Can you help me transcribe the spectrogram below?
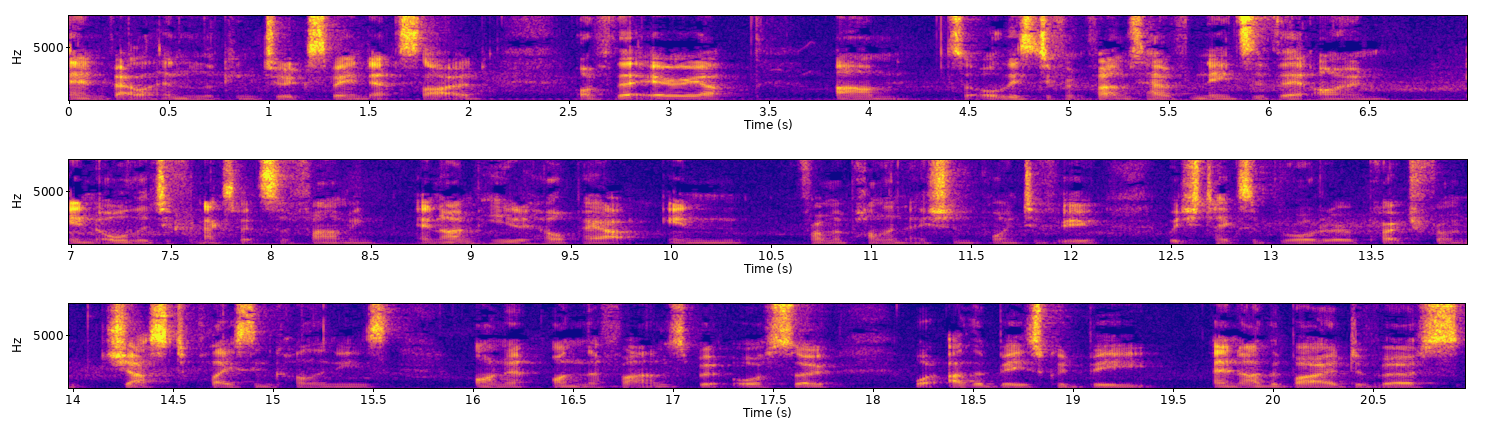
and Valley and looking to expand outside of the area. Um, so, all these different farms have needs of their own in all the different aspects of farming, and I'm here to help out in from a pollination point of view, which takes a broader approach from just placing colonies on it on the farms, but also what other bees could be and other biodiverse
